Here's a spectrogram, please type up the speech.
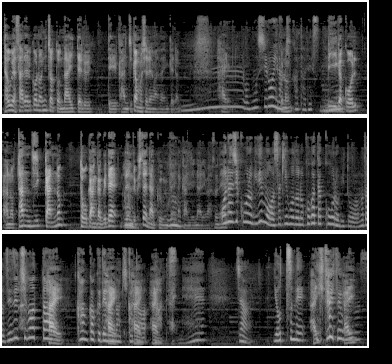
田植えされる頃にちょっと鳴いてるっていう感じかもしれませんけど。はい面白い鳴き方ですね。B がこうあの短時間の等間隔で連続して鳴くみたいな感じになりますね、うん、同じコオロギでも先ほどの小型コオロギとはまた全然違った感覚での鳴き方なんですね。じゃあ4つ目い。きたいと思います、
